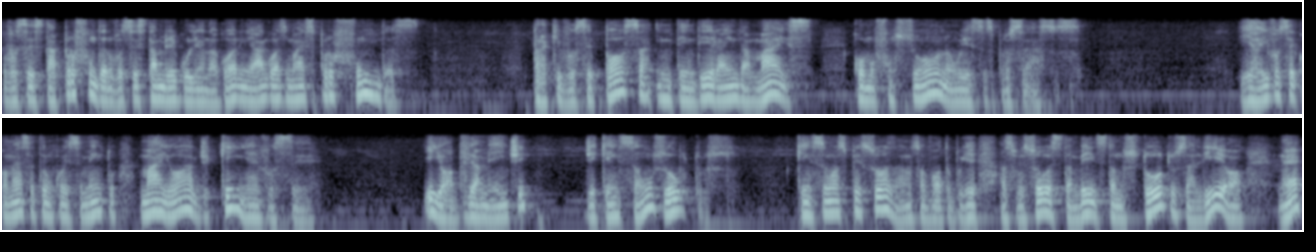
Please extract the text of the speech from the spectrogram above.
Você está aprofundando, você está mergulhando agora em águas mais profundas para que você possa entender ainda mais como funcionam esses processos. E aí você começa a ter um conhecimento maior de quem é você. E, obviamente, de quem são os outros. Quem são as pessoas à nossa volta, porque as pessoas também estamos todos ali, ó, né,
